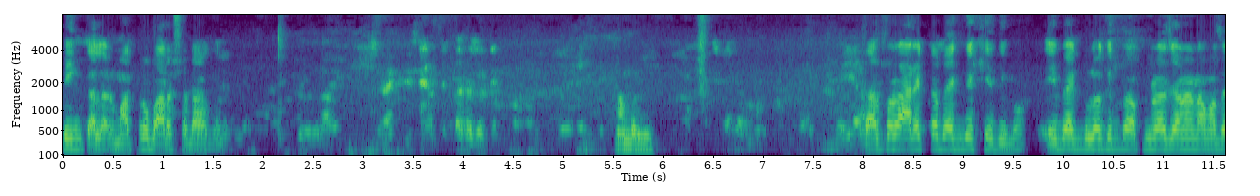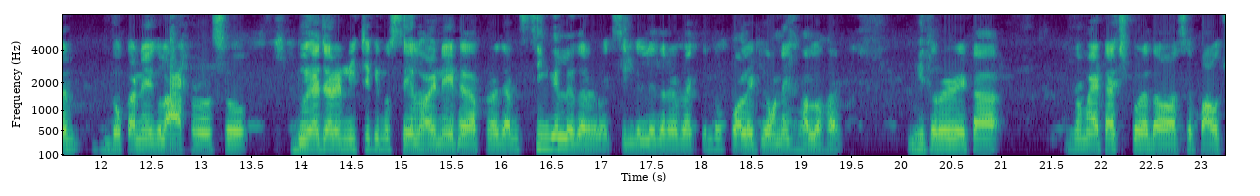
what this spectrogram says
পিঙ্ক কালার মাত্র বারোশো টাকা করে। নাম্বার কি তারপরে আরেকটা ব্যাগ দেখিয়ে দিব। এই ব্যাগগুলো কিন্তু আপনারা জানেন, আমাদের দোকানে এগুলো আঠারোশো দুই হাজারের নিচে কিন্তু সেল হয় না এটা আপনারা জানেন সিঙ্গেল লেদারের ব্যাগ সিঙ্গেল লেদারের ব্যাগ কিন্তু কোয়ালিটি অনেক ভালো হয়। ভিতরের এটা একদম অ্যাটাচ করে দেওয়া আছে পাউচ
